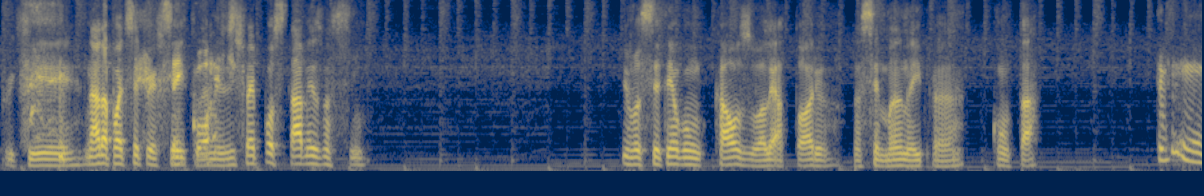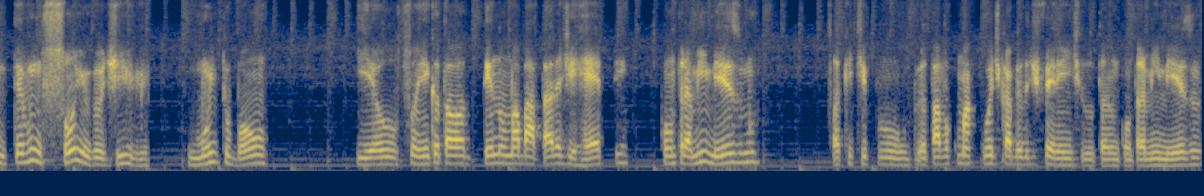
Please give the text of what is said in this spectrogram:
Porque nada pode ser perfeito, né? a gente vai postar mesmo assim. E você tem algum caos aleatório na semana aí para contar? Teve um, teve um sonho que eu tive muito bom. E eu sonhei que eu tava tendo uma batalha de rap contra mim mesmo. Só que, tipo, eu tava com uma cor de cabelo diferente lutando contra mim mesmo.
